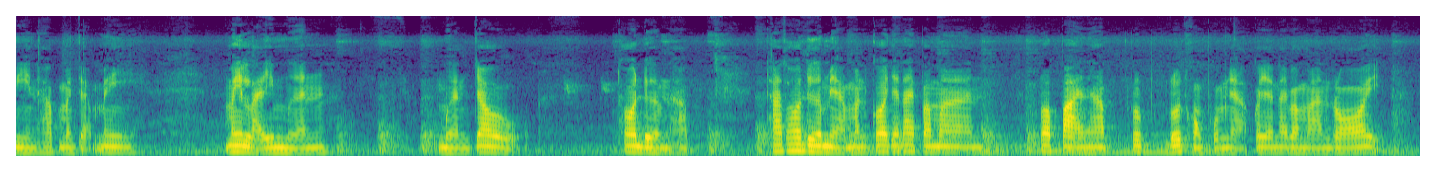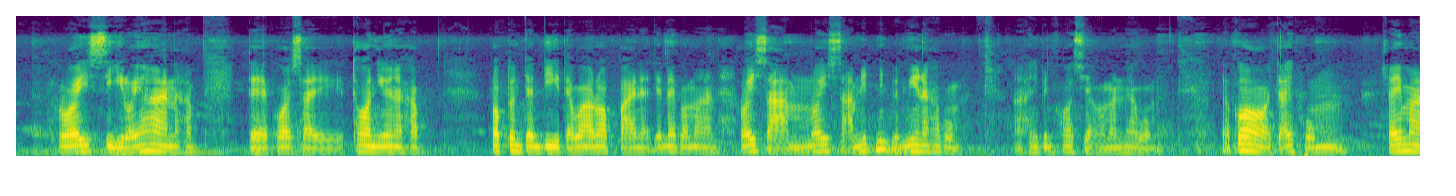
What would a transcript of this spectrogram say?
มีนะครับ มันจะไม่ไม่ไหลเหมือนเหมือนเจ้าท่อเดิมนะครับ ถ้าท่อเดิมเนี่ยมันก็จะได้ประมาณรอบปลายนะครับ รถรถของผมเนี่ยก็จะได้ประมาณร้อยร้อยสี่ร้อยห้านะครับ แต่พอใส่ท่อนี้นะครับ รอบต้นจะดีแต่ว่ารอบปลายเนี่ยจะได้ประมาณร้อยสามร้อยสามนิดนิดๆแบบนี้นะครับผมอ่าอันนี้เป็นข้อเสียของมันนะครับผม แล้วก็จะให้ผมใช้มา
